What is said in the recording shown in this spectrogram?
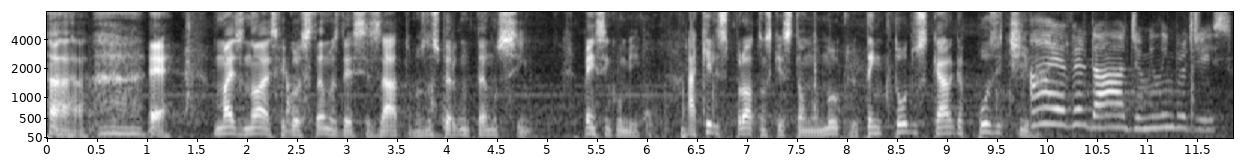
é, mas nós que gostamos desses átomos nos perguntamos sim. Pensem comigo. Aqueles prótons que estão no núcleo têm todos carga positiva. Ah, é verdade, eu me lembro disso.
